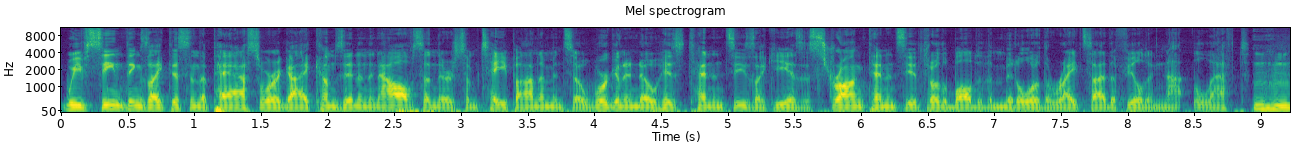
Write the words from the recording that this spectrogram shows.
we've seen things like this in the past where a guy comes in and then now all of a sudden there's some tape on him. And so we're going to know his tendencies. Like he has a strong tendency to throw the ball to the middle or the right side of the field and not the left. Mm-hmm.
